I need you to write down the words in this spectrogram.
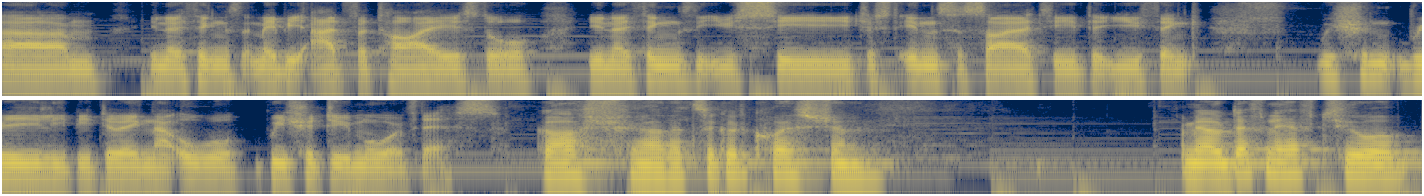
Um, you know, things that may be advertised, or you know, things that you see just in society that you think we shouldn't really be doing that, or we should do more of this. Gosh, yeah, that's a good question. I mean, I would definitely have to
